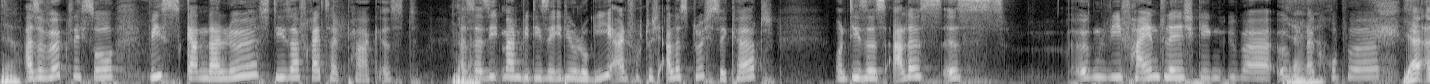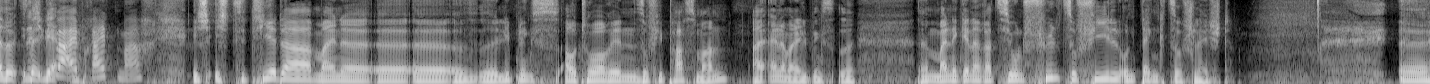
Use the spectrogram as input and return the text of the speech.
ja. Also wirklich so, wie skandalös dieser Freizeitpark ist. Also da sieht man, wie diese Ideologie einfach durch alles durchsickert und dieses alles ist irgendwie feindlich gegenüber irgendeiner ja. Gruppe Ja, also sich wir- überall breit macht. ich, ich zitiere da meine äh, äh, äh, Lieblingsautorin Sophie Passmann, ein- einer meiner Lieblings. Äh, äh, meine Generation fühlt so viel und denkt so schlecht. Äh,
